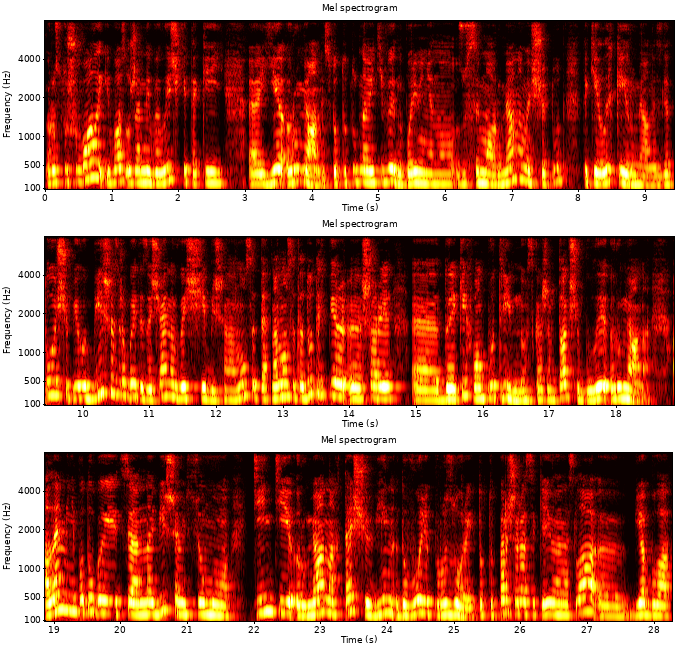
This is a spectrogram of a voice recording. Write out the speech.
розтушували, і у вас уже невеличкий такий е, є рум'янець. Тобто тут навіть і видно порівняно з усіма рум'янами, що тут такий легкий рум'янець. Для того, щоб його більше зробити, звичайно, ви ще більше наносите. Наносите до тих пір е, шари, е, до яких вам потрібно, скажімо так, щоб були рум'яна. Але мені подобається найбільше в цьому тінті, румянах, те, що він доволі прозорий. Тобто, перший раз, як я його нанесла, е, я була.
